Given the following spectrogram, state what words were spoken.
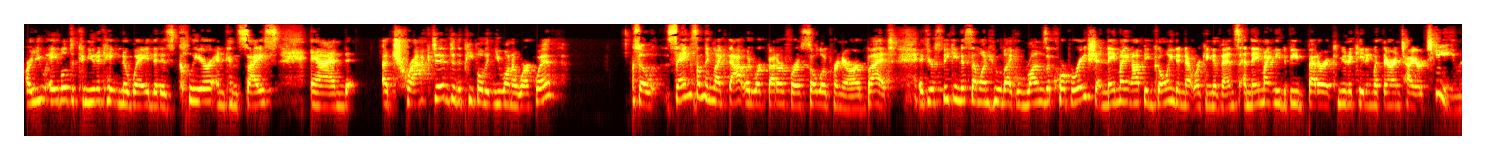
Are you able to communicate in a way that is clear and concise and attractive to the people that you want to work with? So saying something like that would work better for a solopreneur. But if you're speaking to someone who like runs a corporation, they might not be going to networking events and they might need to be better at communicating with their entire team.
